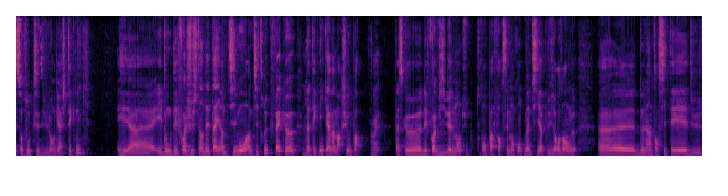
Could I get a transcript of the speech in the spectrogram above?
Surtout que c'est du langage technique. Et, euh, et donc des fois juste un détail, un petit mot, un petit truc fait que ta Mm. technique elle va marcher ou pas. Ouais. Parce que des fois visuellement tu te rends pas forcément compte, même s'il y a plusieurs angles, euh, de l'intensité, du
